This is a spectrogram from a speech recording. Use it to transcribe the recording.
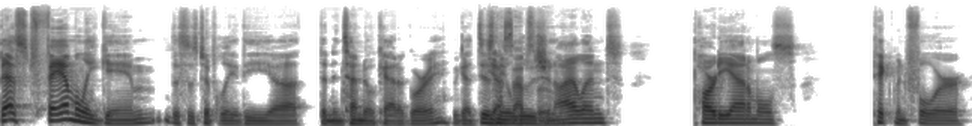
best family game. This is typically the uh, the Nintendo category. We got Disney Yes, Illusion absolutely. Island, Party Animals, Pikmin Four,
